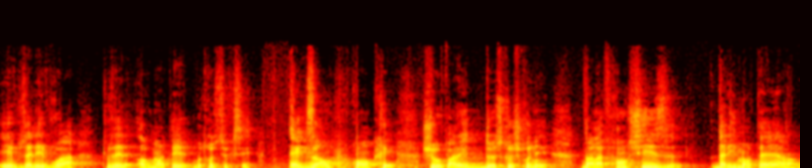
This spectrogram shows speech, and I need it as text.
et vous allez voir que vous allez augmenter votre succès. Exemple concret, je vais vous parler de ce que je connais. Dans la franchise d'alimentaire,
